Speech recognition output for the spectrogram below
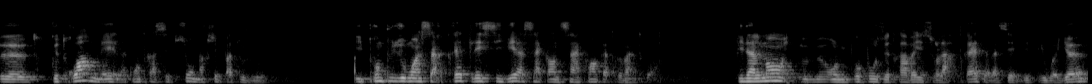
euh, que trois, mais la contraception ne marchait pas toujours. Il prend plus ou moins sa retraite, lessivé à 55 ans, 83. Finalement, on lui propose de travailler sur la retraite à la CFDT ou ailleurs.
